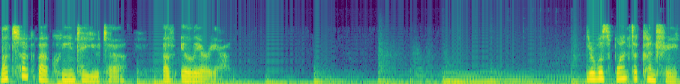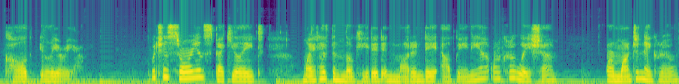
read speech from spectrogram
Let's talk about Queen Teuta of Illyria. There was once a country called Illyria which historians speculate might have been located in modern day Albania or Croatia, or Montenegro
